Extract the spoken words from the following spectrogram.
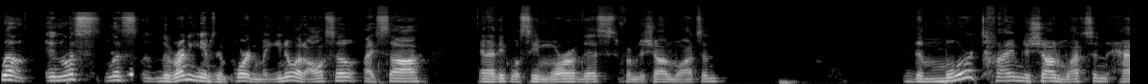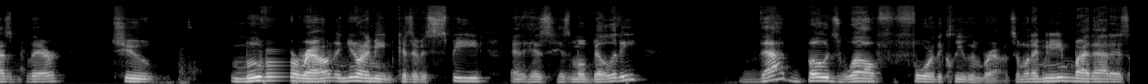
Well, and let's let's the running game is important, but you know what? Also, I saw, and I think we'll see more of this from Deshaun Watson. The more time Deshaun Watson has there to move around, and you know what I mean, because of his speed and his his mobility, that bodes well for the Cleveland Browns. And what I mean by that is,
